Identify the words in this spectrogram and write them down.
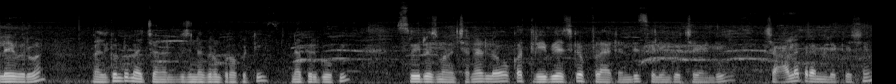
Hello everyone welcome to my channel Vizianagaram properties నా పేరు గోపి. సో ఈరోజు మన ఛానల్లో ఒక త్రీ బిహెచ్కే ఫ్లాట్ అండి. సెల్లింగ్కి వచ్చేయండి. చాలా ప్రైమ్ లొకేషన్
